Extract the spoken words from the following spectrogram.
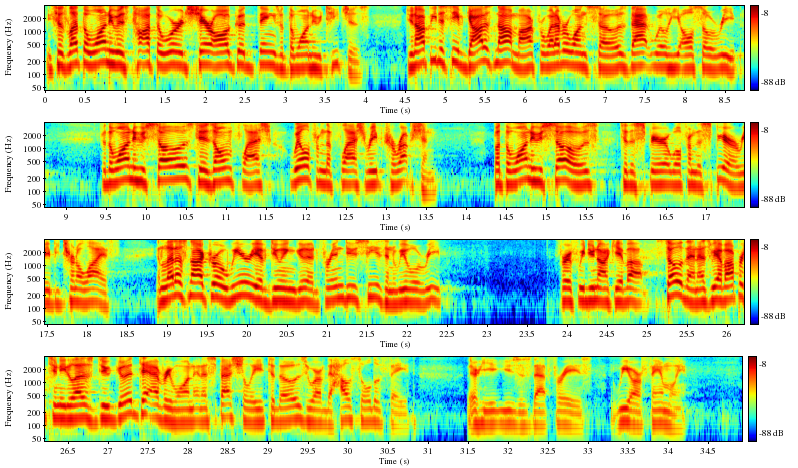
He says, Let the one who is taught the word share all good things with the one who teaches. Do not be deceived. God is not mocked, for whatever one sows, that will he also reap. For the one who sows to his own flesh will from the flesh reap corruption, but the one who sows to the Spirit will from the Spirit reap eternal life. And let us not grow weary of doing good, for in due season we will reap for if we do not give up. So then, as we have opportunity, let us do good to everyone, and especially to those who are of the household of faith. There he uses that phrase we are family.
